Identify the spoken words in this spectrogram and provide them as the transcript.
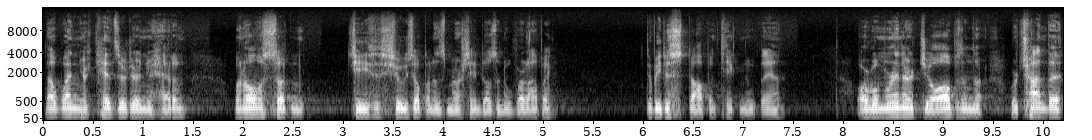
That when your kids are doing your heading, when all of a sudden Jesus shows up in his mercy and does an overlapping? Do we just stop and take note then? Or when we're in our jobs and we're trying to,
